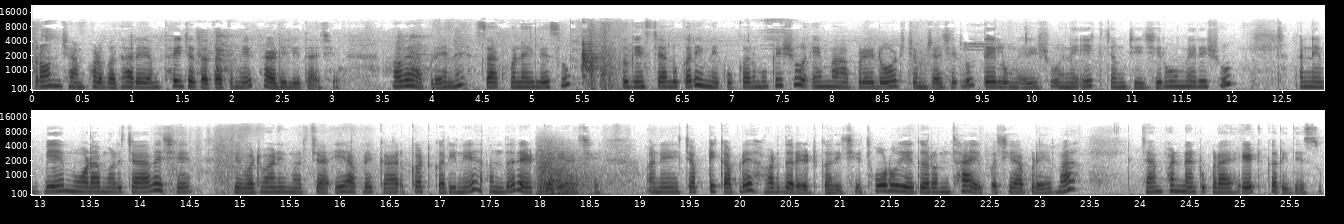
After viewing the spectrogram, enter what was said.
ત્રણ જામફળ વધારે એમ થઈ જતા હતા તો મેં કાઢી લીધા છે. હવે આપણે એને શાક બનાવી લઈશું તો ગેસ ચાલુ કરીને કુકર મૂકીશું. એમાં આપણે દોઢ ચમચા જેટલું તેલ ઉમેરીશું અને એક ચમચી જીરું ઉમેરીશું. અને બે મોડા મરચાં આવે છે, જે વઢવાણી મરચાં, એ આપણે કટ કરીને અંદર એડ કર્યા છે. અને ચપટીક આપણે હળદર એડ કરી છે. થોડું એ ગરમ થાય પછી આપણે એમાં જામફળના ટુકડા એડ કરી દઈશું.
